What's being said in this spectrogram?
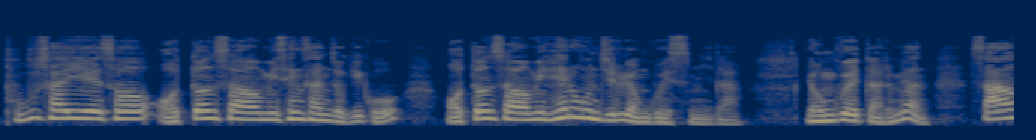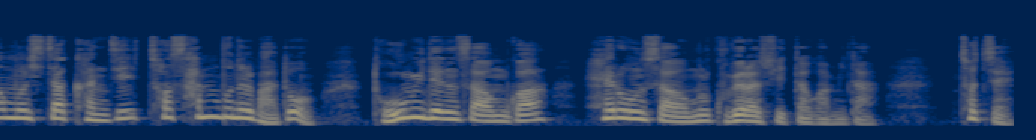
부부 사이에서 어떤 싸움이 생산적이고 어떤 싸움이 해로운지를 연구했습니다. 연구에 따르면 싸움을 시작한 지 첫 3분을 봐도 도움이 되는 싸움과 해로운 싸움을 구별할 수 있다고 합니다. 첫째,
